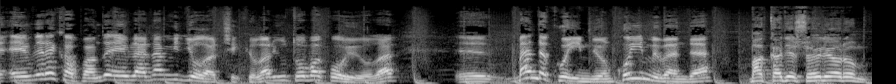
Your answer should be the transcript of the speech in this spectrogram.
evlere kapandı. Evlerden videolar çekiyorlar. YouTube'a koyuyorlar. E, ben de koyayım diyorum. Koyayım mı ben de? Bak Kadir söylüyorum.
